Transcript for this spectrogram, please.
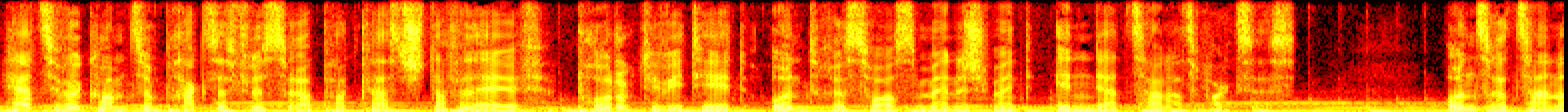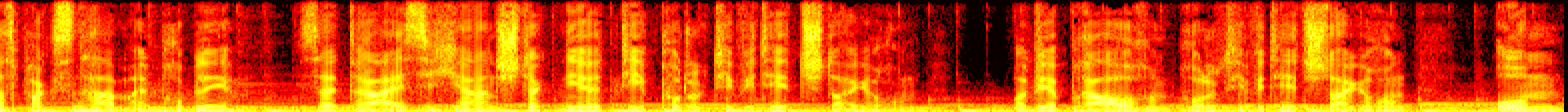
Herzlich willkommen zum Praxisflüsterer Podcast Staffel 11. Produktivität und Ressourcenmanagement in der Zahnarztpraxis. Unsere Zahnarztpraxen haben ein Problem. Seit 30 Jahren stagniert die Produktivitätssteigerung. Und wir brauchen Produktivitätssteigerung, um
